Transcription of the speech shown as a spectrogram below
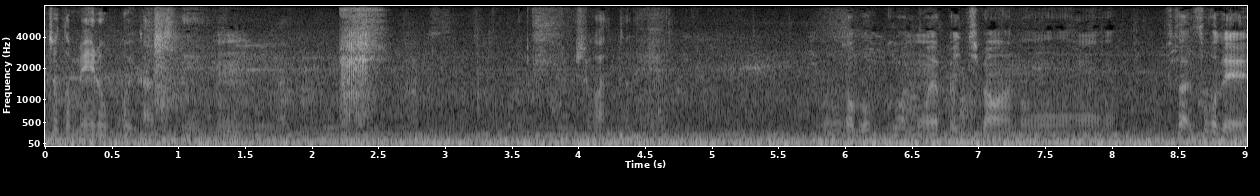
ちょっと迷路っぽい感じで、うん、面白かったね。なんか僕はもうやっぱ一番あのー、人そこで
